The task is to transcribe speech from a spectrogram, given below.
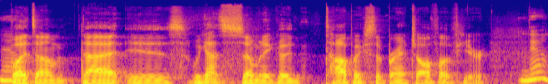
Yeah. But um, that is we got so many good topics to branch off of here. yeah.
